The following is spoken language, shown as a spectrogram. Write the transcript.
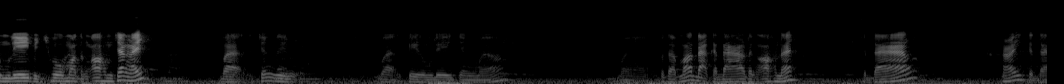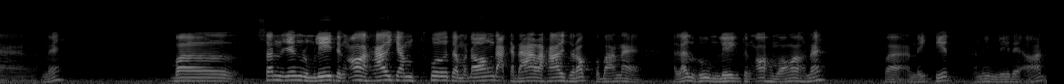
រំលាយបញ្ឈរមកទាំងអស់អញ្ចឹងហ៎ បាទអញ្ចឹងគេបាទគេរំលាយអញ្ចឹងមកបាទបន្ទាប់មកដាក់កណ្ដាលទាំងអស់ណាកណ្ដាលហើយកណ្ដាលណាបើសិនយើងរំលាយទាំងអស់ហើយចាំធ្វើតែម្ដងដាក់កណ្ដាលឲ្យហើយសរុបក៏បានដែរឥឡូវលោកគ្រូរំលាយទាំងអស់ហ្មងណាបាទអានេះទៀតអានេះរំលាយដែរអត់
